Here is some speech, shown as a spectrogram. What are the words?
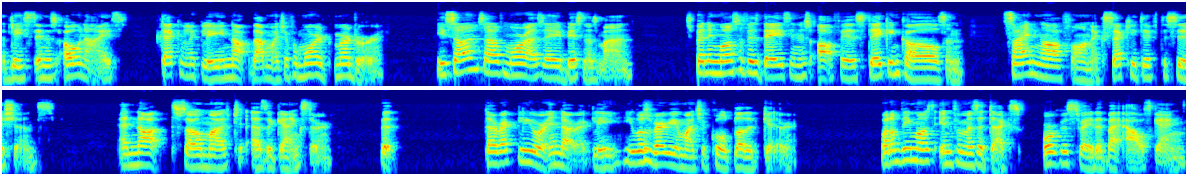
at least in his own eyes, technically not that much of a mur- murderer. He saw himself more as a businessman, spending most of his days in his office taking calls and signing off on executive decisions, and not so much as a gangster. But directly or indirectly, he was very much a cold blooded killer. One of the most infamous attacks orchestrated by Al's gang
